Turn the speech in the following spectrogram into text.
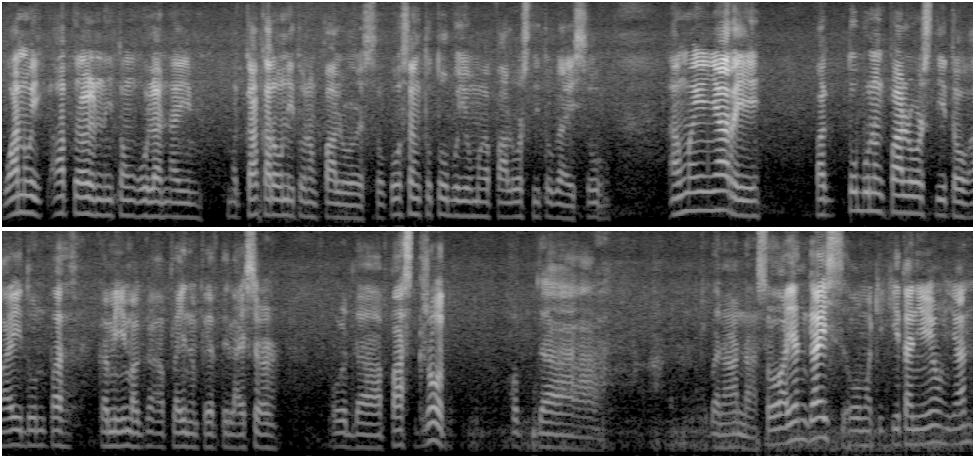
one week after nitong ulan ay magkakaroon nito ng followers. So, kusang tutubo yung mga followers dito guys. So, ang mangyayari, pag tubo ng followers dito ay doon pa kami mag-apply ng fertilizer for the fast growth of the banana. So ayan guys, o makikita niyo yan.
